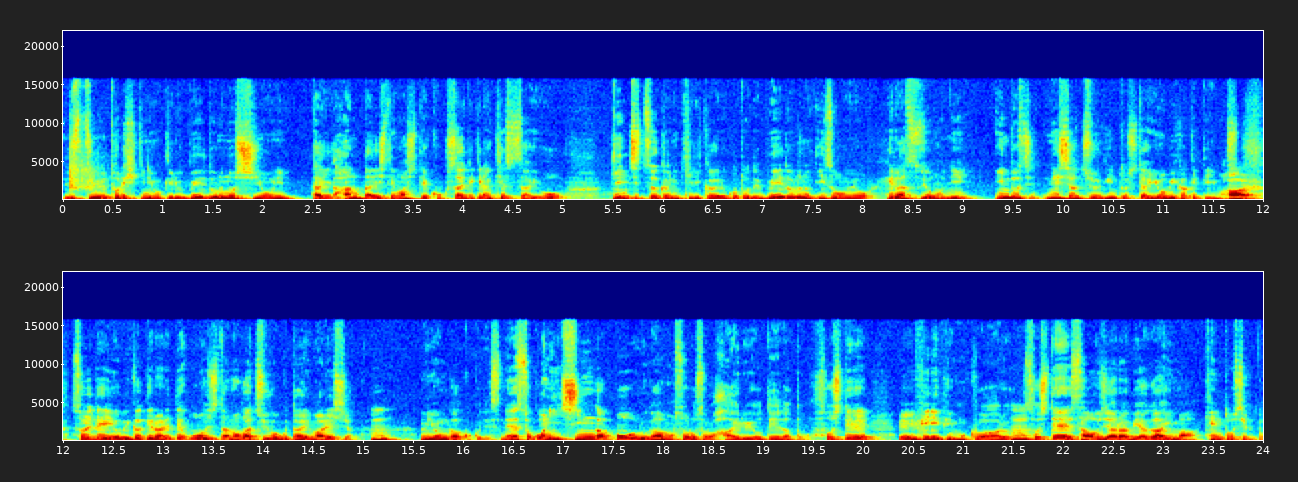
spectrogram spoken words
輸出取引における米ドルの使用に対反対してまして国際的な決済を現地通貨に切り替えることで米ドルの依存を減らすようにインドネシア中銀としては呼びかけています、はい、それで呼びかけられて応じたのが中国対マレーシア、うん、4カ国ですね。そこにシンガポールがもうそろそろ入る予定だと。そして、えー、フィリピンも加わる、うん、そしてサウジアラビアが今検討していると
